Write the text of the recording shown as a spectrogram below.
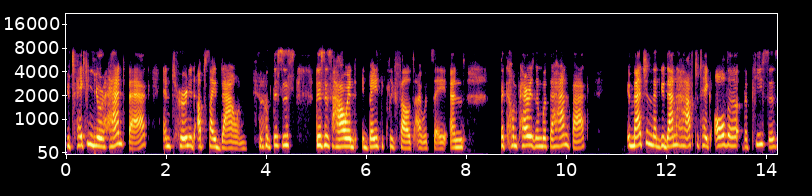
you're taking your handbag and turn it upside down. You know, this is this is how it it basically felt, I would say. And the comparison with the handbag imagine that you then have to take all the the pieces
